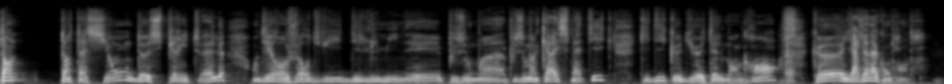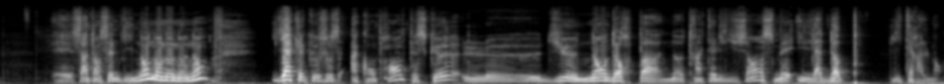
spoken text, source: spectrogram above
temps tentation de spirituel, on dirait aujourd'hui d'illuminé, plus ou moins plus ou moins charismatique, qui dit que Dieu est tellement grand qu'il n'y a rien à comprendre. Et Saint Anselme dit non, non, non, non, non. Il y a quelque chose à comprendre parce que le Dieu n'endort pas notre intelligence, mais il l'adopte littéralement.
